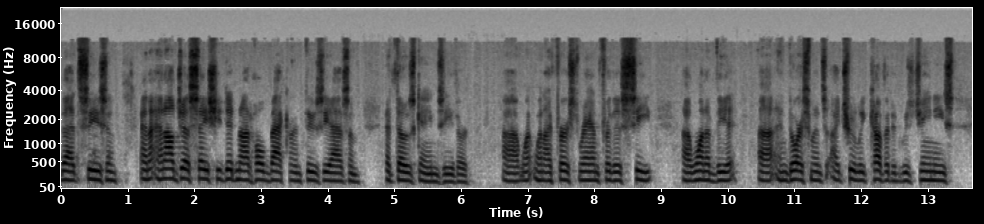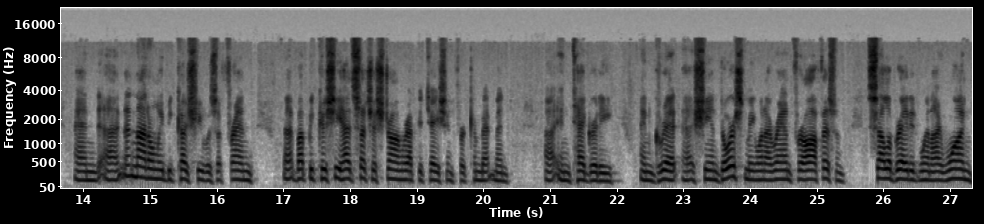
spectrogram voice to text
that season. And, and I'll just say she did not hold back her enthusiasm at those games either. Uh, when, when, I first ran for this seat, uh, one of the uh, endorsements I truly coveted was Jeannie's. And uh, not only because she was a friend, uh, but because she had such a strong reputation for commitment, uh, integrity, and grit. she endorsed me when I ran for office and celebrated when I won.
